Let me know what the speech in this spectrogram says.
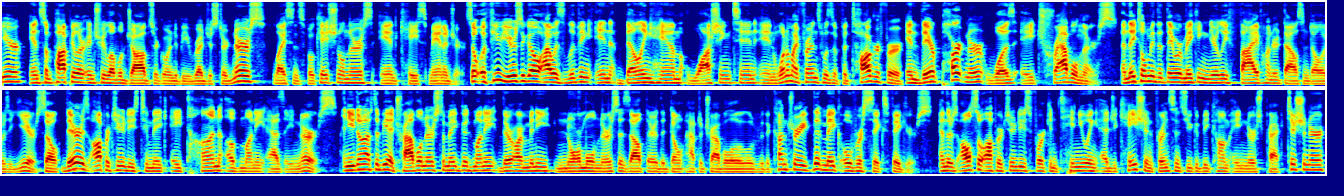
year. And some popular entry level jobs are going to be registered nurse, licensed vocational nurse, and case manager. So a few years ago, I was living in Bellingham, Washington, and one of my friends was a photographer and their partner was a travel nurse. And they told me that they were making nearly $500,000 a year. So there is opportunities to make a ton of money as a nurse. And you don't have to be a travel nurse to make good money. There are many normal nurses out there that don't have to travel all over the country that make over six figures. And there's also opportunities for continuing education. For instance, you could become a nurse practitioner.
